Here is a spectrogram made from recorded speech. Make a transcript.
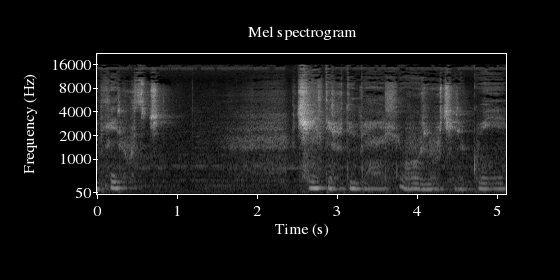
үнэхээр хүсэж байна. Чийл дэрэгдэм байвал өөр юу ч хэрэггүй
